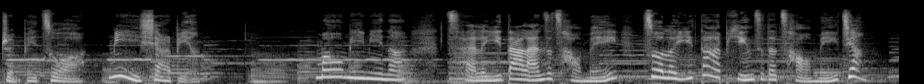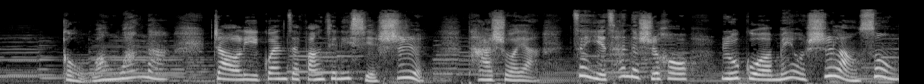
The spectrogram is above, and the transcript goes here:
准备做蜜馅饼。猫咪咪呢，采了一大篮子草莓，做了一大瓶子的草莓酱。狗汪汪呢，照例关在房间里写诗。他说呀，在野餐的时候，如果没有诗朗诵，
